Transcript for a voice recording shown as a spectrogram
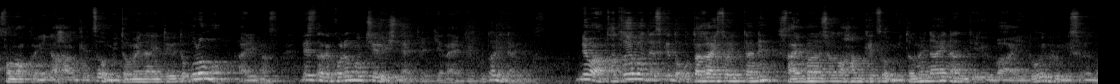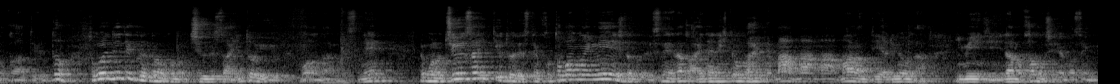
その国の判決を認めないというところもあります。ですのでこれも注意しないといけないということになります。では例えばですけどお互いそういったね裁判所の判決を認めないなんていう場合どういうふうにするのかというとそこに出てくるのはこの仲裁というものなんですね。でこの仲裁っていうとですね言葉のイメージだとですねなんか間に人が入ってまあまあまあまあなんてやるようなイメージなのかもしれません。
